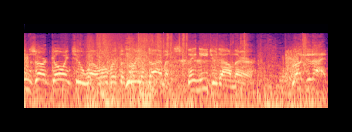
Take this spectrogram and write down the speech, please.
Things aren't going too well over at the Three of Diamonds. They need you down there. Roger that.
